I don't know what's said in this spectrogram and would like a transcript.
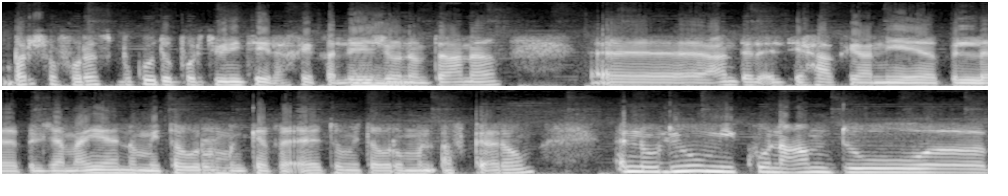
برشا فرص beaucoup d'opportunités الحقيقة. اللي يجونا نتاعنا عند الالتحاق يعني بالجمعية إنهم يطوروا من كفاءاتهم يطوروا من أفكارهم. إنه اليوم يكون عنده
